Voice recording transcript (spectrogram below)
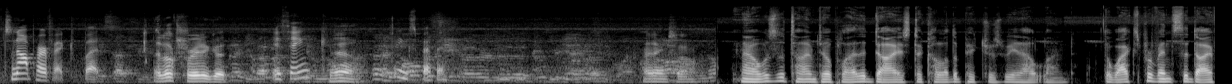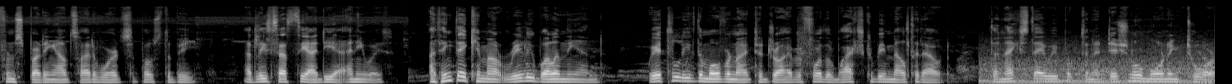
It's not perfect, but It looks really good. you think? Yeah, Thanks, Pepe. I think so. Now was the time to apply the dyes to color the pictures we had outlined. The wax prevents the dye from spreading outside of where it's supposed to be. At least that's the idea, anyways. I think they came out really well in the end. We had to leave them overnight to dry before the wax could be melted out. The next day, we booked an additional morning tour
